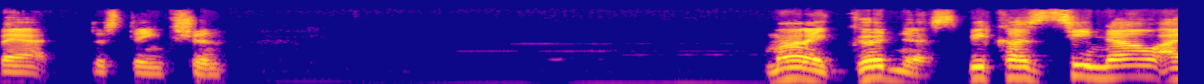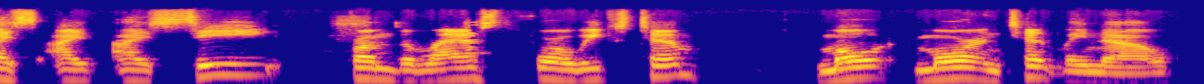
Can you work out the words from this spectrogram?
that distinction. My goodness. Because see, now I, I, I see from the last four weeks, Tim, more, more intently now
